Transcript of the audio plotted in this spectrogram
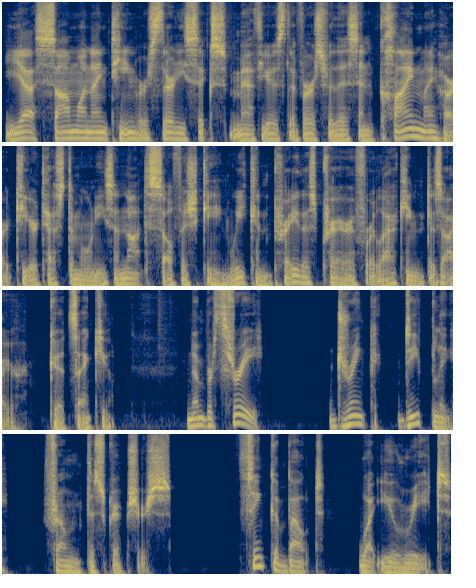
Yes, Psalm 119, verse 36, Matthew is the verse for this. Incline my heart to your testimonies and not to selfish gain. We can pray this prayer if we're lacking desire. Good, thank you. Number three, drink deeply from the scriptures. Think about what you read,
